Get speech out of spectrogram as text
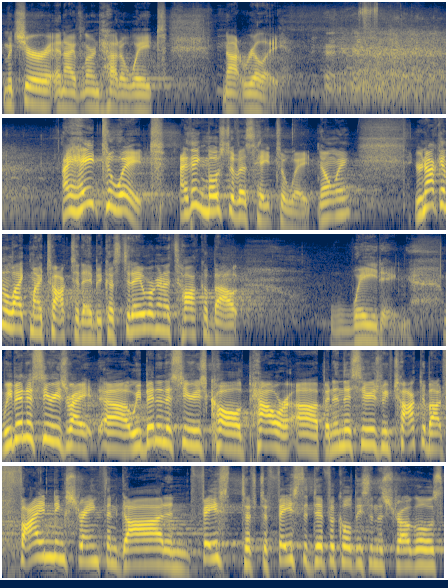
mature and I've learned how to wait. Not really. I hate to wait. I think most of us hate to wait, don't we? You're not going to like my talk today because today we're going to talk about waiting. We've been in a series, right? Uh, we've been in a series called Power Up. And in this series, we've talked about finding strength in God and face, to, to face the difficulties and the struggles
